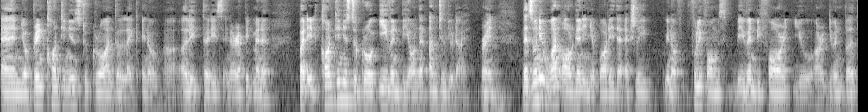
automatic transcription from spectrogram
and your brain continues to grow until like you know uh, early 30s in a rapid manner but it continues to grow even beyond that until you die right Mm. there's only one organ in your body that actually you know fully forms even before you are given birth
